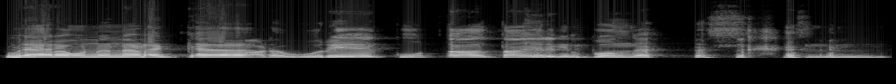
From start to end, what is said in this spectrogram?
வேற ஒண்ணு நடக்க. அட ஒரே கூத்தா தான் இருக்கு போங்க.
